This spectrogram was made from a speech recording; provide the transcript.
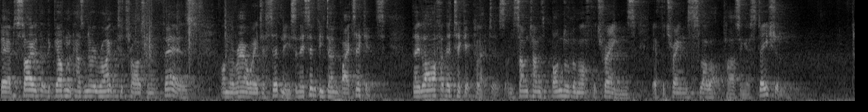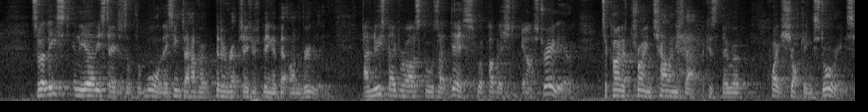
They have decided that the government has no right to charge them fares on the railway to Sydney, so they simply don't buy tickets. They laugh at the ticket collectors and sometimes bundle them off the trains if the trains slow up passing a station. So, at least in the early stages of the war, they seem to have a bit of a reputation for being a bit unruly. And newspaper articles like this were published in Australia to kind of try and challenge that because they were quite shocking stories.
